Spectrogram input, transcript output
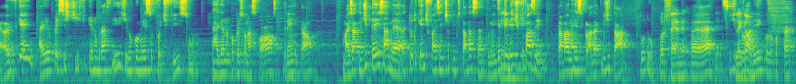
Aí eu fiquei, aí eu persisti, fiquei no grafite. No começo foi difícil, carregando o compressor nas costas, trem e tal. Mas eu acreditei, sabe? É, tudo que a gente faz, a gente acreditar dá certo, né? Independente Sim, do que fazer. Trabalho no reciclado, acreditar, tudo. Por fé, né? É, acreditou legal. ali, colocou fé.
